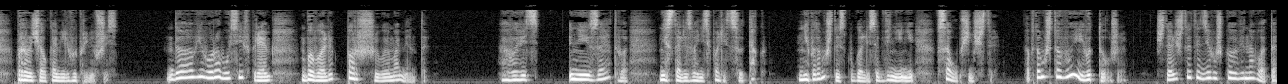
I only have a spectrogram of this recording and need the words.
— прорычал Камиль, выпрямившись. Да, в его работе и впрямь бывали паршивые моменты. Вы ведь не из-за этого не стали звонить в полицию, так? Не потому, что испугались обвинений в сообщничестве, а потому что вы, и вы тоже, считали, что эта девушка виновата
